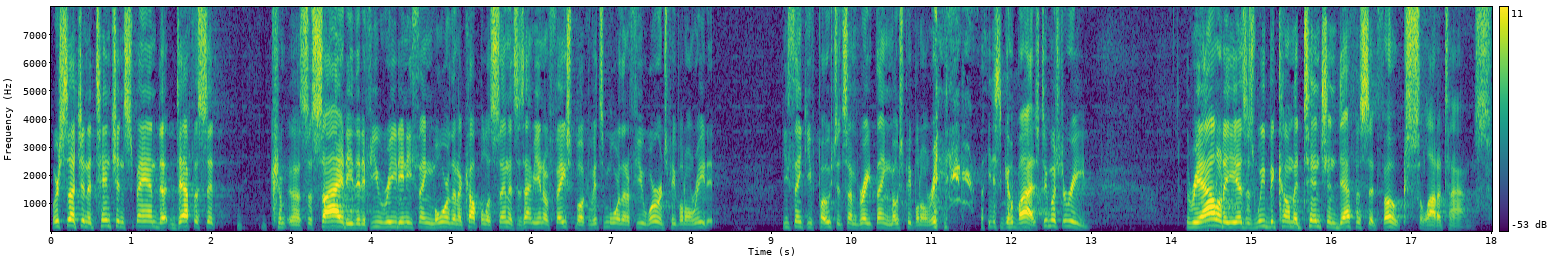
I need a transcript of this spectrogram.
We're such an attention span deficit uh, society that if you read anything more than a couple of sentences, I mean, you know, Facebook, if it's more than a few words, people don't read it. You think you've posted some great thing, most people don't read it. they just go by it. It's too much to read. The reality is, is we become attention deficit folks a lot of times.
